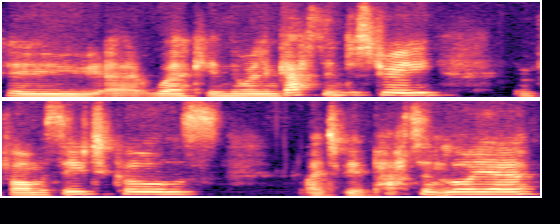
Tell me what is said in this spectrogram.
to uh, work in the oil and gas industry, in pharmaceuticals. I applied to be a patent lawyer.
